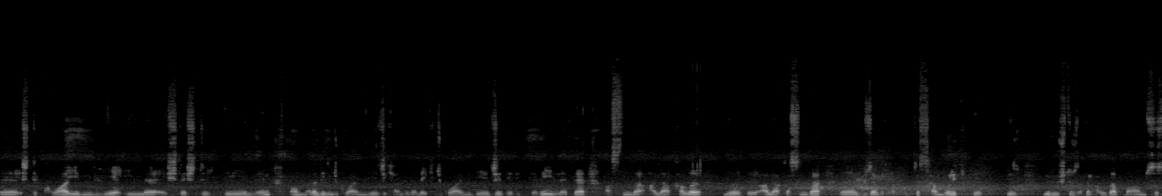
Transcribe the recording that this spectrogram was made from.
e, işte Kuvayi Milliye ile eşleştirdiğinin onlara birinci Kuvayi Milliyeci kendilerine ikinci Kuvayi Milliyeci dedikleriyle de aslında alakalı e, alakasında e, güzel bir sembolik bir bir yürüyüştür. Zaten adı da bağımsız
